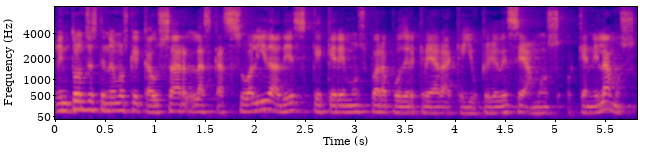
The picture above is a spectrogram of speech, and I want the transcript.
Entonces tenemos que causar las casualidades que queremos para poder crear aquello que deseamos o que anhelamos.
